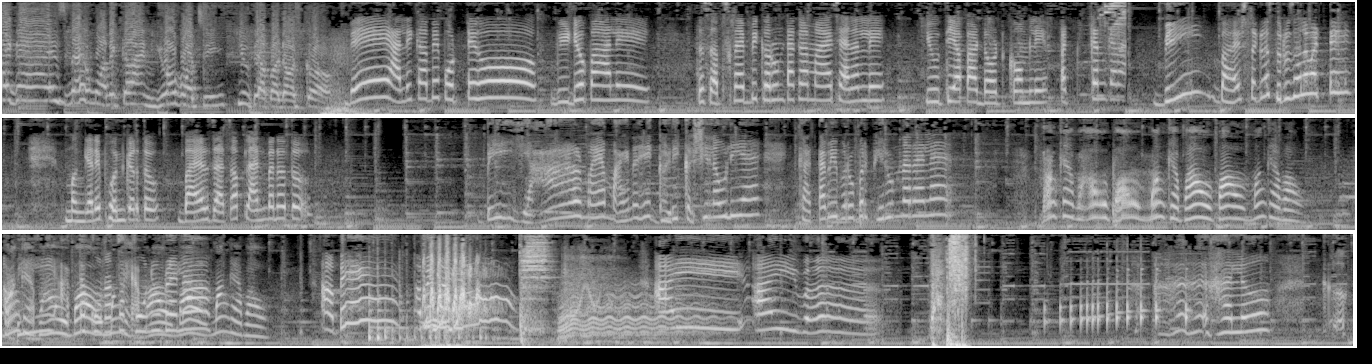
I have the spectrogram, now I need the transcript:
हाय guys मैं हूं Monika and you are watching cuteapa.com बे आले का बे पोट्टे हो। व्हिडिओ पाहाले। तर सबस्क्राईब बी करून टाका माझ्या क्यूतियापा डॉट कॉम ले. पटकन करा. बी बाहेर सगळं सुरू झालं वाटते. मंग्याले फोन करतो. बाहेर जायचा प्लॅन बनवतो. बी यार माझ्या मायनं ही घडी कशी लावली आहे? काटा बी बरोबर फिरून न राहिलाय मंग्या भाऊ भाऊ मंग्या भाऊ भाऊ मंग्या भाऊ. मंग्या भाऊ भाऊ मंग्या राहिला? भाऊ मंग्या भाऊ. अबे अबे जी आई आई व।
